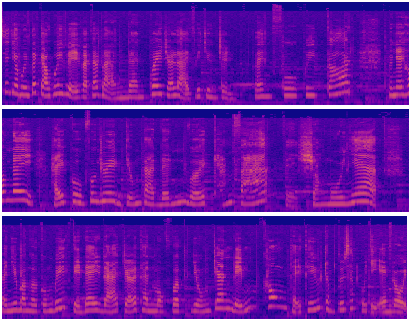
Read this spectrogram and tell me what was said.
xin chào mừng tất cả quý vị và các bạn đang quay trở lại với chương trình Thankful We Got Và ngày hôm nay, hãy cùng Phương Duyên chúng ta đến với khám phá về son môi nha. Và như mọi người cũng biết thì đây đã trở thành một vật dụng trang điểm không thể thiếu trong túi sách của chị em rồi.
